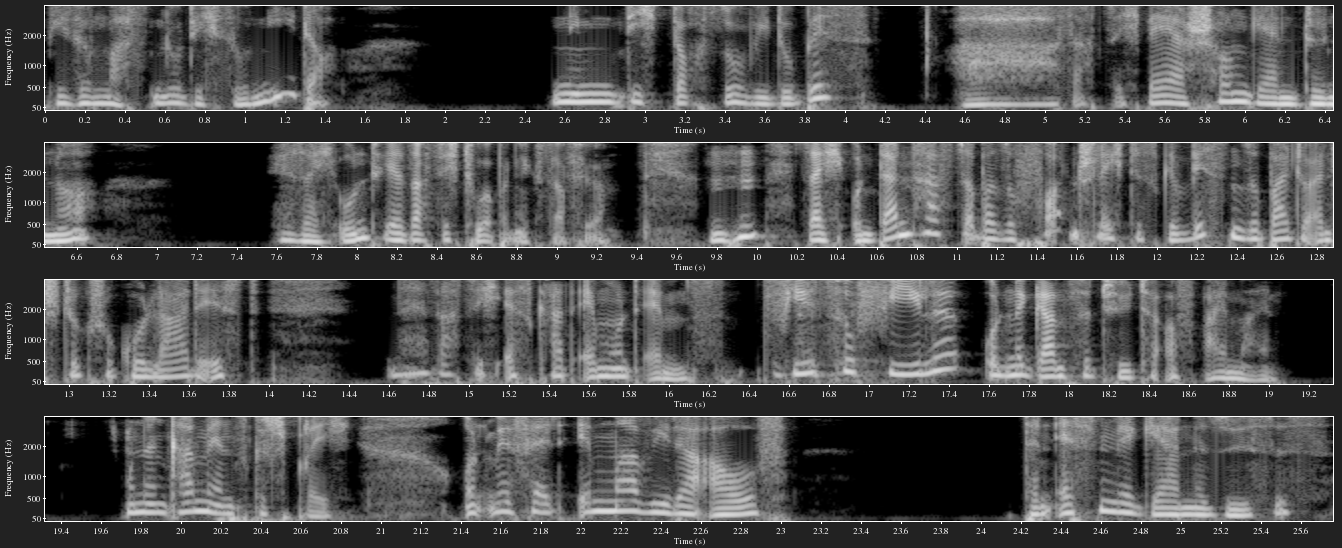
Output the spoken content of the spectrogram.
wieso machst du dich so nieder? Nimm dich doch so, wie du bist. Ah, sagt sie, ich wäre ja schon gern dünner. Ja, sag ich, und? Ja, sagt sie, ich tue aber nichts dafür. Mhm. Sag ich, und dann hast du aber sofort ein schlechtes Gewissen, sobald du ein Stück Schokolade isst. Na, sagt sie, ich esse gerade M&M's. Viel zu viele und eine ganze Tüte auf einmal. Und dann kamen wir ins Gespräch. Und mir fällt immer wieder auf, dann essen wir gerne Süßes.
